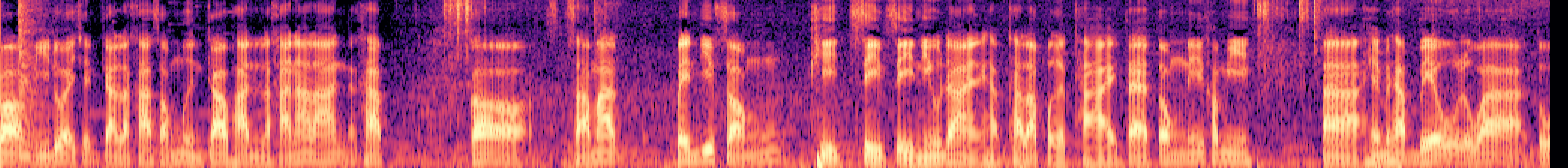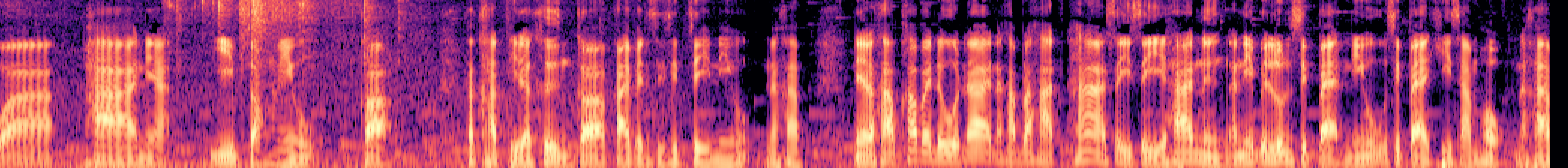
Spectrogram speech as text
ก็มีด้วยเช่นกันราคา 29,000 ราคาหน้าร้านนะครับ ก็สามารถเป็น 22 ขีด 44 นิ้วได้นะครับ ถ้าเราเปิดท้าย แต่ตรงนี้เขามีเห็นไหมครับเบลหรือว่าตัวพาเนี่ย 22 นิ้ว ก็ ถ้าขัดทีละครึ่งก็กลายเป็น 44 นิ้วนะครับเนี่ยแหละครับเข้าไปดูได้นะครับรหัส 54451 อันนี้เป็นรุ่น 18 นิ้ว 18ขีด36 นะครับ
